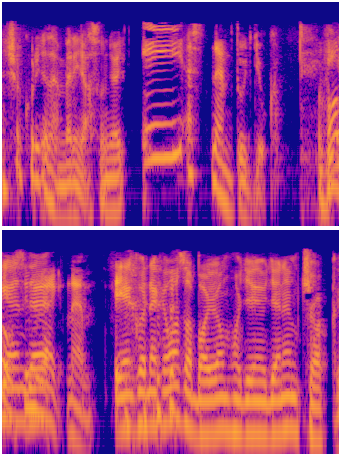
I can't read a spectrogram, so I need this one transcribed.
És akkor így az ember így azt mondja, hogy é, ezt nem tudjuk. Valószínűleg Igen, de... nem. Ilyenkor nekem az a bajom, hogy én ugye nem csak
